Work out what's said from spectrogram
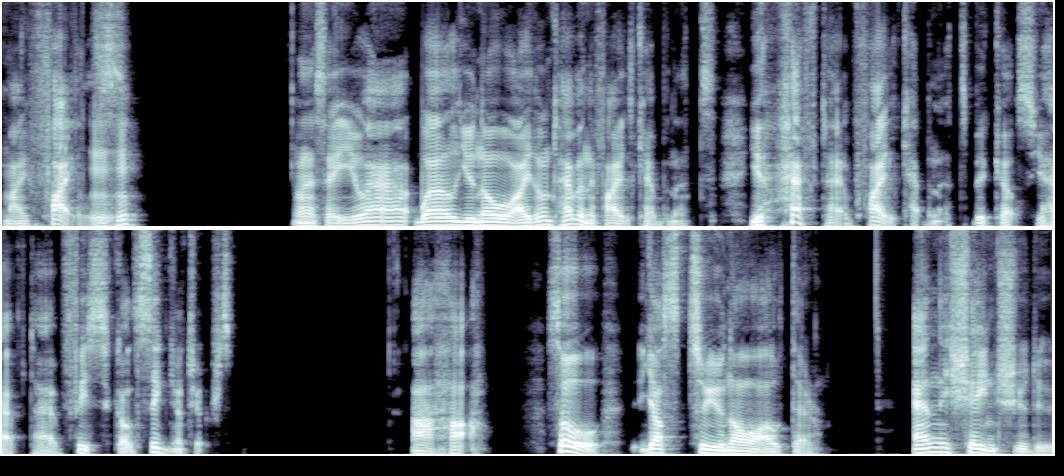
my files. Mm-hmm. And I say, yeah, well, you know, I don't have any file cabinets. You have to have file cabinets because you have to have physical signatures. Aha. So, just so you know out there, any change you do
